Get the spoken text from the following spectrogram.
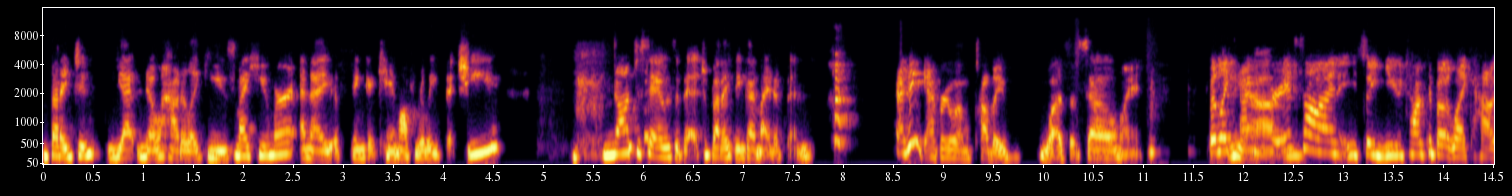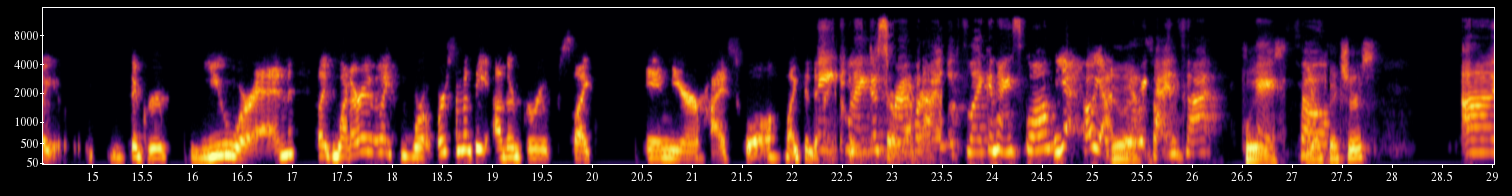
but I didn't yet know how to like use my humor and I think it came off really bitchy. Not to say I was a bitch, but I think I might have been. I think everyone probably was at So- some point. But like, Yeah. I'm curious on. So you talked about like how you, the group you were in. Like, what are like what were some of the other groups like in your high school? Like the different. Wait, can I describe what? I looked like in high school? Yeah. Oh yeah. Do it. yeah, Can we sorry. get into that? Please. Okay, you have pictures? Uh,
